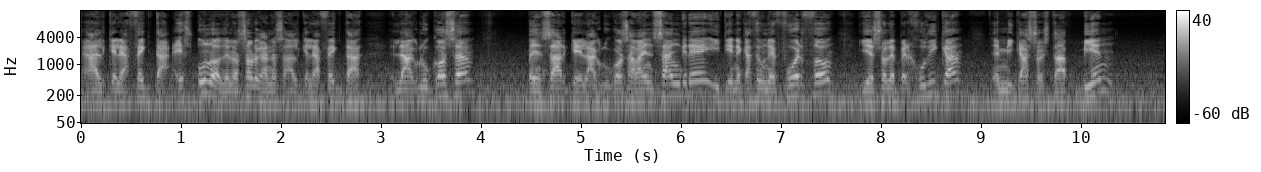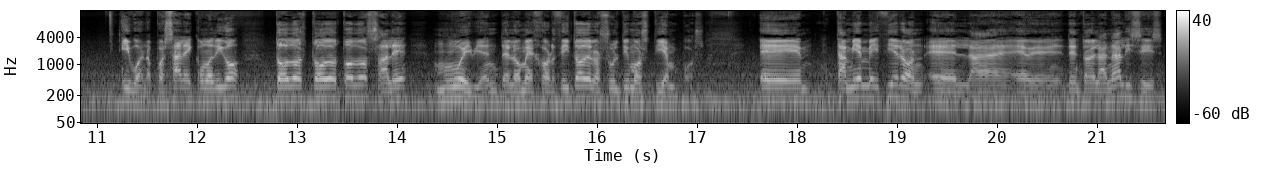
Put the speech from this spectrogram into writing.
al que le afecta, es uno de los órganos al que le afecta la glucosa. Pensar que la glucosa va en sangre y tiene que hacer un esfuerzo y eso le perjudica. En mi caso está bien, y bueno, pues sale, como digo, todo, todo, todo sale muy bien, de lo mejorcito de los últimos tiempos. Eh, también me hicieron eh, dentro del análisis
